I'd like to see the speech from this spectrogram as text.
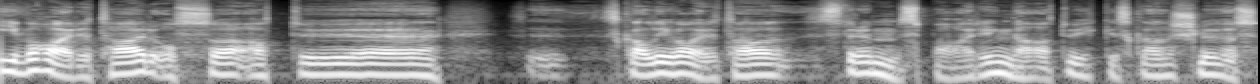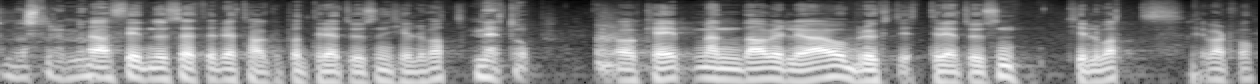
ivaretar også at du skal ivareta strømsparing, da, at du ikke skal sløse med strømmen. Ja, Siden du setter det taket på 3000 kW? Nettopp. Ok, Men da ville jeg jo brukt 3000 kW, i hvert fall.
